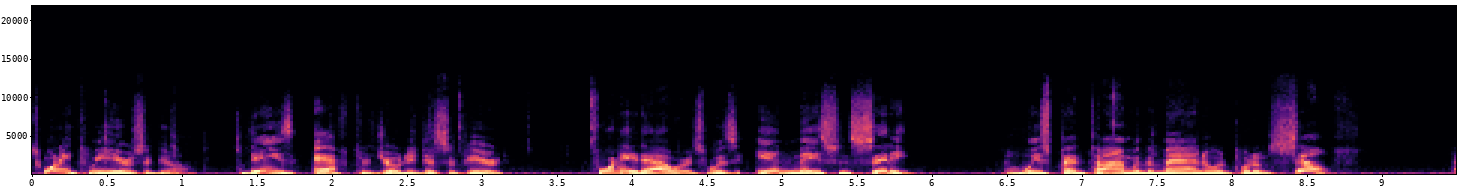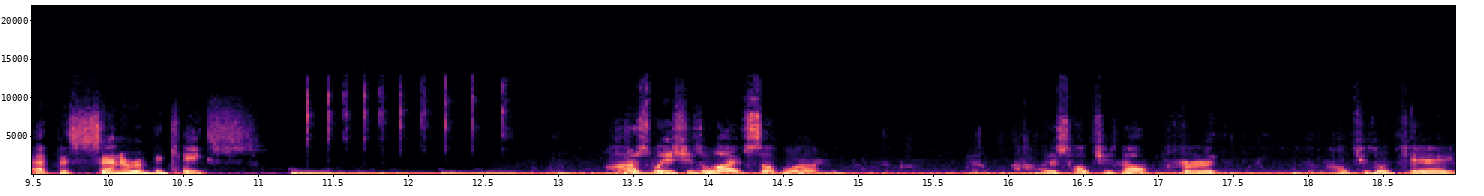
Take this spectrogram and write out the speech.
23 years ago, days after Jody disappeared, 48 Hours was in Mason City, and we spent time with the man who had put himself at the center of the case. Honestly, she's alive somewhere. I just hope she's not hurt. I hope she's okay.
